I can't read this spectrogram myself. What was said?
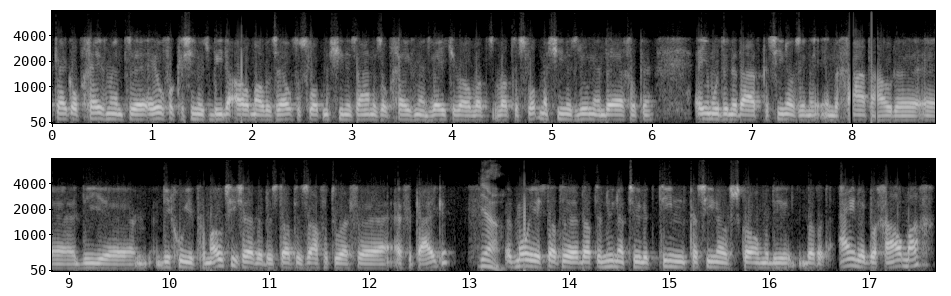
kijk, op een gegeven moment, uh, heel veel casinos bieden allemaal dezelfde slotmachines aan. Dus op een gegeven moment weet je wel wat, wat de slotmachines doen en dergelijke. En je moet inderdaad casino's in de, in de gaten houden uh, die, die goede promoties hebben. Dus dat is af en toe even, even kijken. Ja. Het mooie is dat, dat er nu natuurlijk tien casino's komen die, dat het eindelijk legaal mag.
